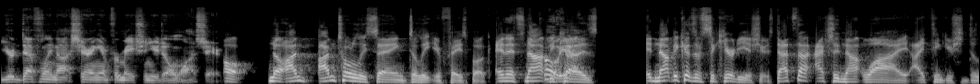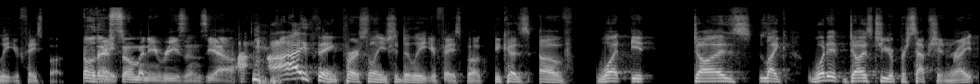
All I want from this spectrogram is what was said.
you're definitely not sharing information you don't want shared. oh no, I'm I'm totally saying delete your Facebook, and it's not Oh, because not because of security issues. That's not actually not why I think you should delete your Facebook. Oh, there's Right. so many reasons. Yeah. I, I think personally you should delete your Facebook because of what it does, like what it does to your perception, right?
